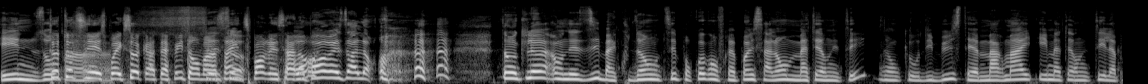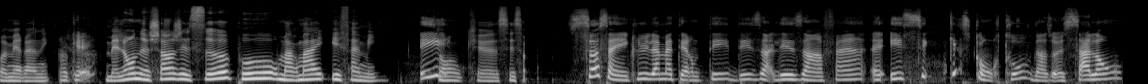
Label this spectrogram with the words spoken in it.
Et nous autres. Toi, toi, tu niaises pas avec ça. Quand ta fille tombe enceinte, ça. tu pars un salon. On part un salon. Donc là, on a dit, ben coudon, tu sais, pourquoi qu'on ferait pas un salon maternité? Donc au début, c'était Marmaille et maternité la première année. OK. Mais là, on a changé ça pour Marmaille et famille. Et? Donc, euh, c'est ça. Ça, ça inclut la maternité, des les enfants. Euh, et c'est qu'est-ce qu'on retrouve dans un salon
